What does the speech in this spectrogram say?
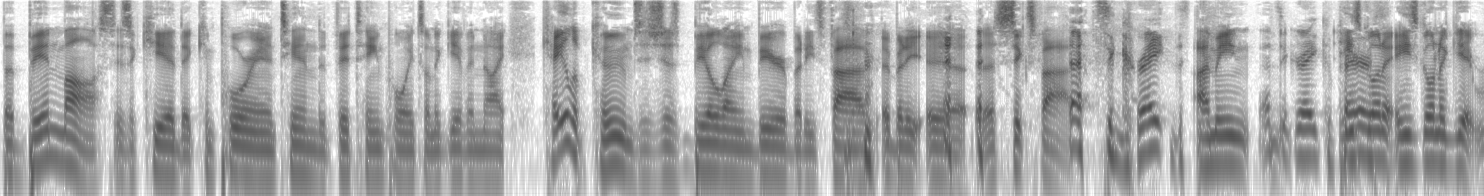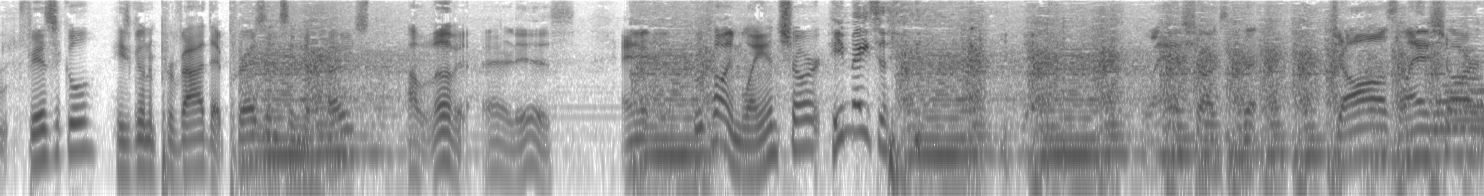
but Ben Moss is a kid that can pour in ten to fifteen points on a given night. Caleb Coombs is just Bill Laimbeer, but he's five, but he uh, uh, six five. that's a great. I mean, That's a great He's comparison. gonna he's gonna get physical. He's gonna provide that presence in the post. I love it. There it is, and it, We call him Land Shark. he makes it. land sharks, great. Jaws, land shark.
